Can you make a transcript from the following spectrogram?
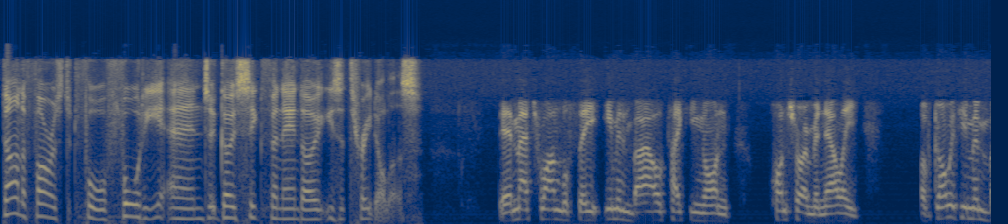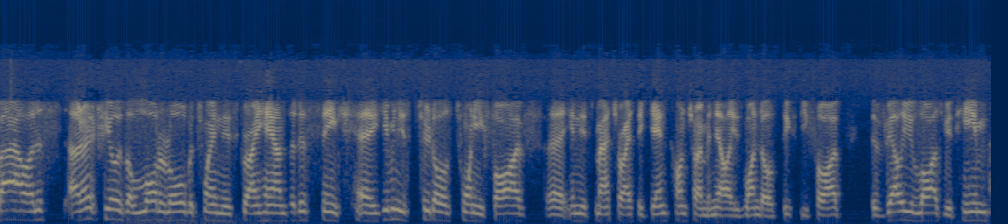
Dyna Forest at 440, and Go Seek Fernando is at three dollars. Yeah, match one, we'll see Iman Bale taking on Honcho Manelli. I've gone with Iman Bale. I just I don't feel there's a lot at all between these greyhounds. I just think, uh, given his two dollars twenty-five uh, in this match race against Honcho Manelli, is one dollar sixty-five. The value lies with him.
